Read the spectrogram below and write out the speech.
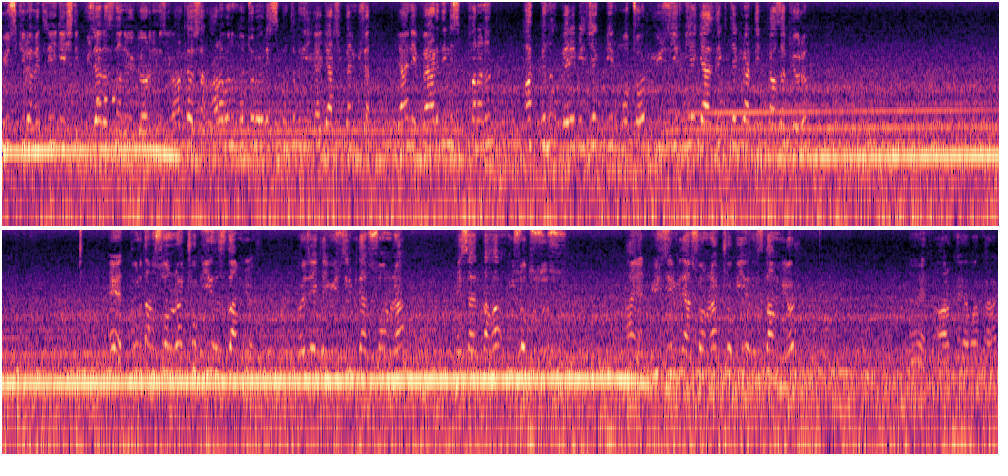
100 kilometreyi geçtik. Güzel hızlanıyor gördüğünüz gibi. Arkadaşlar arabanın motoru öyle sıkıntılı değil ya. Gerçekten güzel. Yani verdiğiniz paranın hakkını verebilecek bir motor. 120'ye geldik. Tekrar dip gaz yapıyorum. Evet buradan sonra çok iyi hızlanmıyor. Özellikle 120'den sonra mesela daha 130'uz. Aynen 120'den sonra çok iyi hızlanmıyor. Arkaya bakarak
